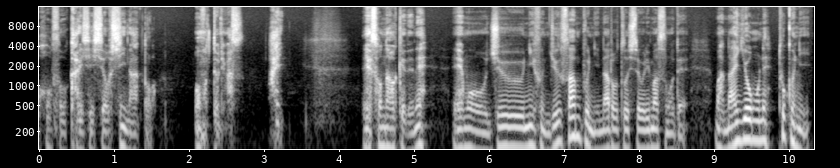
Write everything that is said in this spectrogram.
放送開始してほしいなと思っております。はい、えそんなわけでね、えもう12分13分になろうとしておりますので、まあ、内容もね特に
